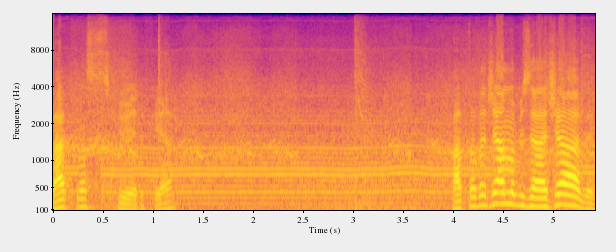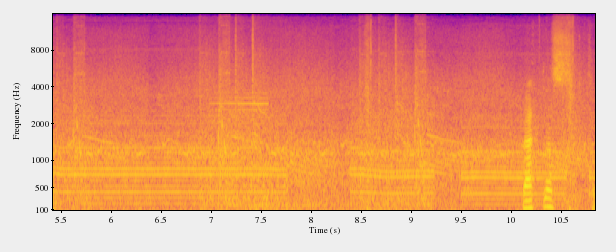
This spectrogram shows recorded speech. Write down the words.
Bak nasıl sıkıyor herif ya. Patlatacak mı bizi Hacı abi? Bak nasıl sıktı.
